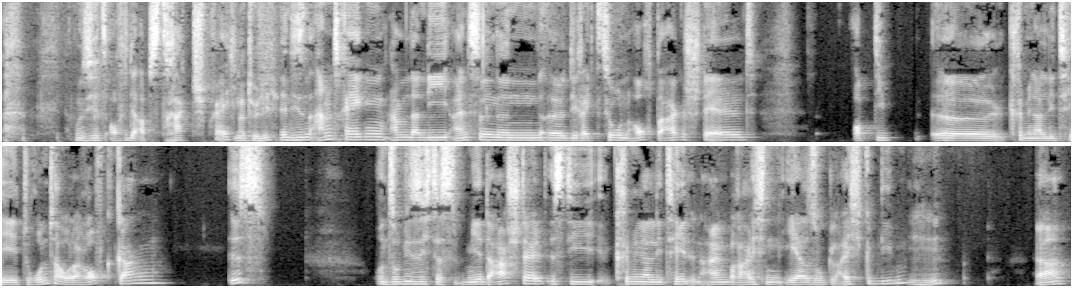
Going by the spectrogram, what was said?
da muss ich jetzt auch wieder abstrakt sprechen. Natürlich. In diesen Anträgen haben dann die einzelnen äh, Direktionen auch dargestellt, ob die äh, Kriminalität runter oder raufgegangen ist. Und so wie sich das mir darstellt, ist die Kriminalität in allen Bereichen eher so gleich geblieben. Ja,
